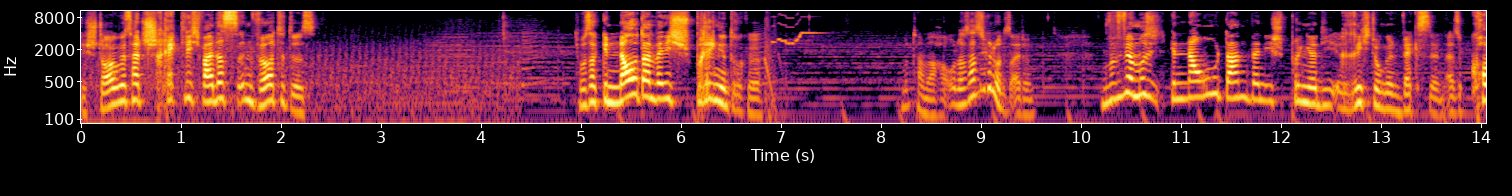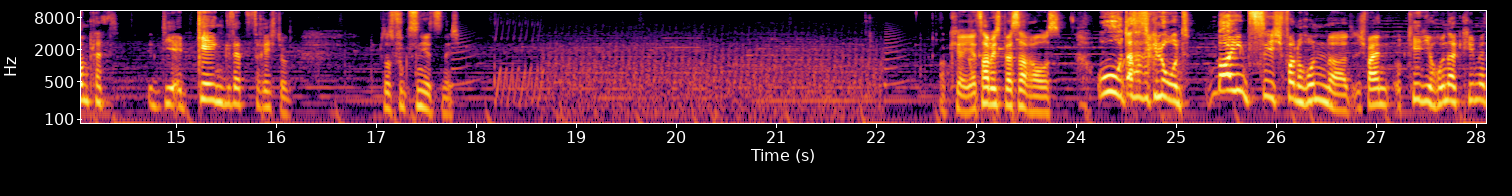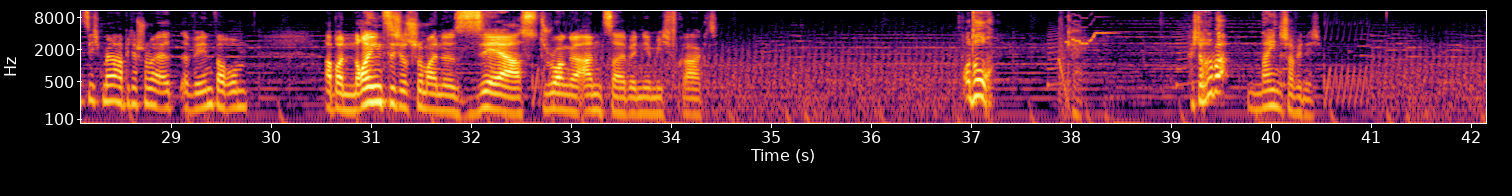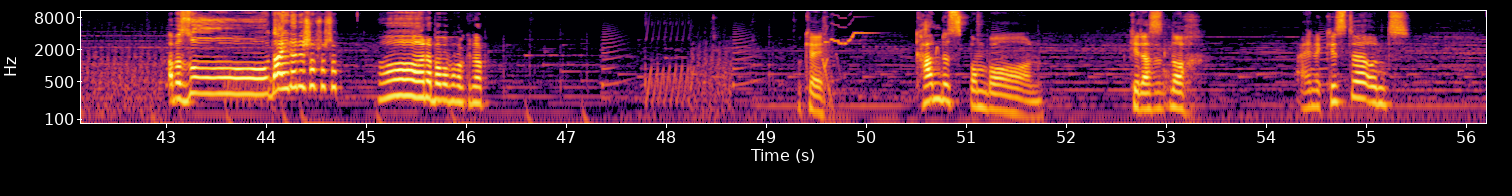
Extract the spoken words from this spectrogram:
Die Steuerung ist halt schrecklich, weil das inverted ist. Ich muss halt genau dann, wenn ich springe, drücke. Muttermacher. Oh, das hat sich gelohnt, das Item. Wie muss ich genau dann, wenn ich springe, die Richtungen wechseln. Also komplett in die entgegengesetzte Richtung. Das funktioniert es nicht. Okay, jetzt habe ich es besser raus. Oh, das hat sich gelohnt. 90 von 100. Ich meine, okay, die 100 kriegen wir jetzt nicht mehr. Habe ich ja schon mal erwähnt, warum. Aber 90 ist schon mal eine sehr stronge Anzahl, wenn ihr mich fragt. Und hoch. Okay. Kann ich da rüber? Nein, das schaffe ich nicht. Aber so... Nein, nein, stopp, stopp, stopp. Oh, da war knapp. Okay. Kandesbonbon. Okay, das ist noch eine Kiste und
